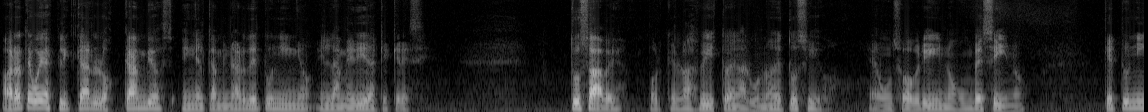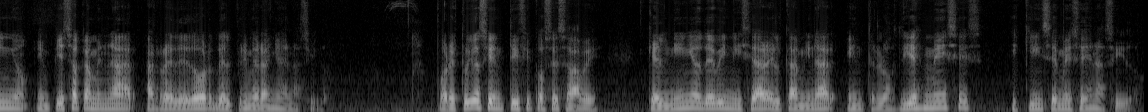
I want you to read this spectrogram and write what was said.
Ahora te voy a explicar los cambios en el caminar de tu niño en la medida que crece. Tú sabes, porque lo has visto en algunos de tus hijos, en un sobrino un vecino, que tu niño empieza a caminar alrededor del primer año de nacido. Por estudios científicos se sabe que el niño debe iniciar el caminar entre los 10 meses y 15 meses de nacido.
